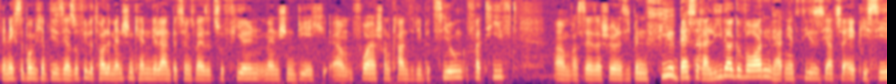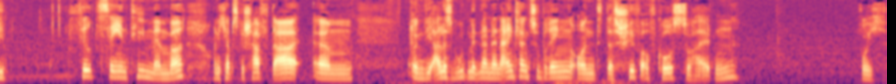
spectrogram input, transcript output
Der nächste Punkt, ich habe dieses Jahr so viele tolle Menschen kennengelernt, beziehungsweise zu vielen Menschen, die ich ähm, vorher schon kannte, die Beziehung vertieft, was sehr, sehr schön ist. Ich bin ein viel besserer Leader geworden. Wir hatten jetzt dieses Jahr zur APC 14 Teammember und ich habe es geschafft, da ähm, irgendwie alles gut miteinander in Einklang zu bringen und das Schiff auf Kurs zu halten, wo ich,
